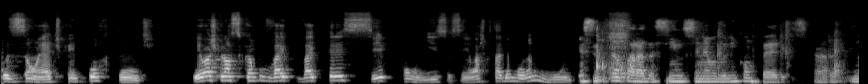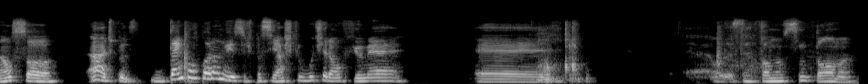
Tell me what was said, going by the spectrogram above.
posição ética importante. Eu acho que nosso campo vai, vai crescer com isso, assim. Eu acho que está demorando muito. Esse tem uma parada assim do cinema do Lincoln Pérez, cara. Não só. Ah, tipo, tá incorporando isso. Tipo assim, acho que o Butirão, o filme é. É. é de certa forma, um sintoma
